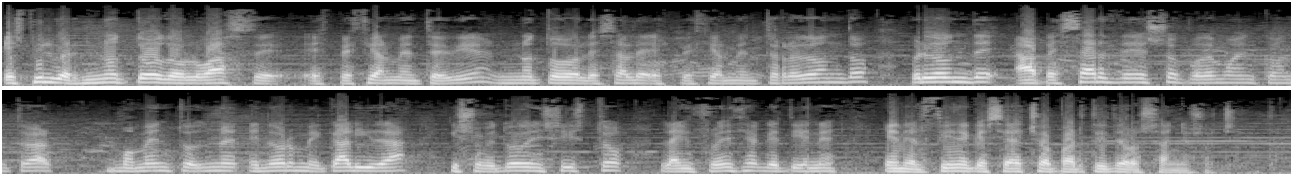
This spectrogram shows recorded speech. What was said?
Spielberg no todo lo hace especialmente bien, no todo le sale especialmente redondo, pero donde a pesar de eso podemos encontrar momentos de una enorme calidad y sobre todo, insisto, la influencia que tiene en el cine que se ha hecho a partir de los años 80.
